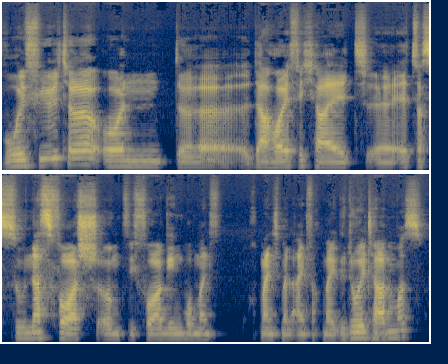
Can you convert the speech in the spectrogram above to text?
wohl fühlte und äh, da häufig halt äh, etwas zu nassforsch irgendwie vorging, wo man manchmal einfach mal Geduld haben muss.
